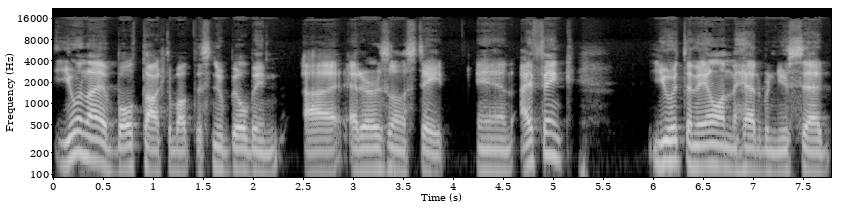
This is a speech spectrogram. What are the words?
you and I have both talked about this new building uh, at Arizona State, and I think you hit the nail on the head when you said,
